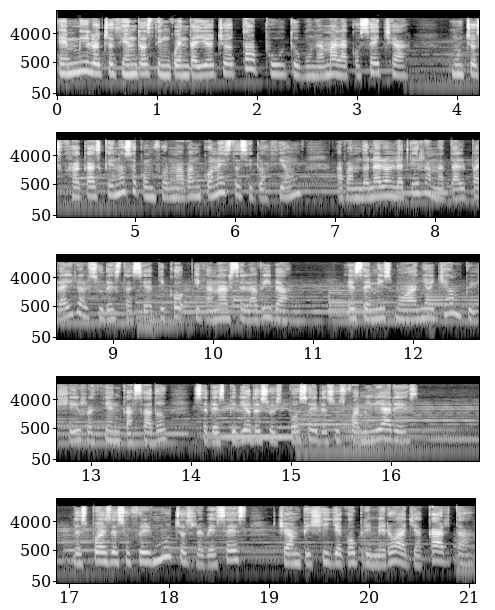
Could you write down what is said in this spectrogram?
En 1858, Tapu tuvo una mala cosecha. Muchos jacas que no se conformaban con esta situación abandonaron la tierra natal para ir al sudeste asiático y ganarse la vida. Ese mismo año, Jiang Puixi, recién casado, se despidió de su esposa y de sus familiares. Después de sufrir muchos reveses, Jiang Puixi llegó primero a Yakarta.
